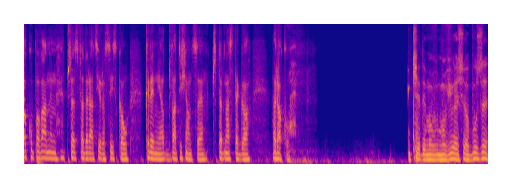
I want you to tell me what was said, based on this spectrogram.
okupowanym przez Federację Rosyjską Krymie od 2000 2014 roku. Kiedy mówiłeś o burzy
